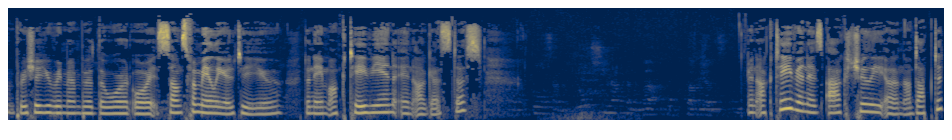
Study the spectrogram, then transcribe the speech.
I'm pretty sure you remember the word or it sounds familiar to you the name Octavian and Augustus. And Octavian is actually an adopted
